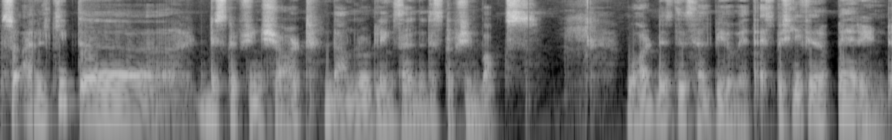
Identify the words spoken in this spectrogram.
So, I will keep the description short. Download links are in the description box what does this help you with? Especially if you're a parent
